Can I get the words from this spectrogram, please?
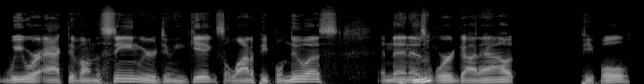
we were active on the scene. We were doing gigs. A lot of people knew us. And then as word got out, people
